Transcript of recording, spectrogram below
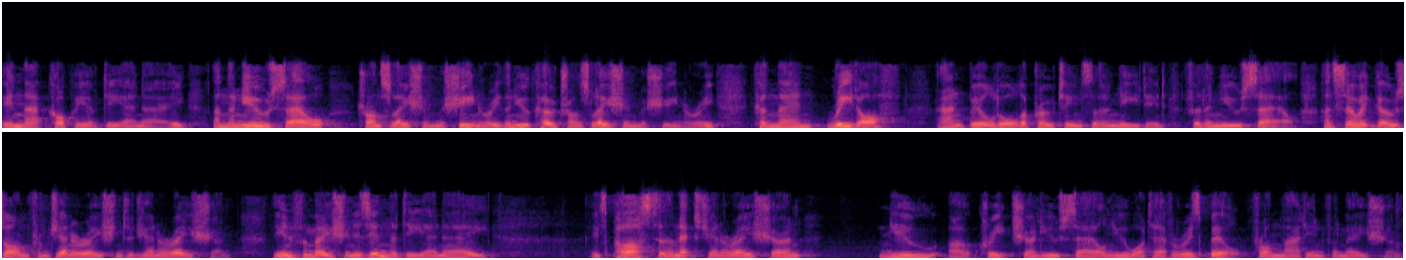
in that copy of DNA, and the new cell translation machinery, the new code translation machinery, can then read off and build all the proteins that are needed for the new cell. And so it goes on from generation to generation. The information is in the DNA, it's passed to the next generation, new uh, creature, new cell, new whatever is built from that information.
